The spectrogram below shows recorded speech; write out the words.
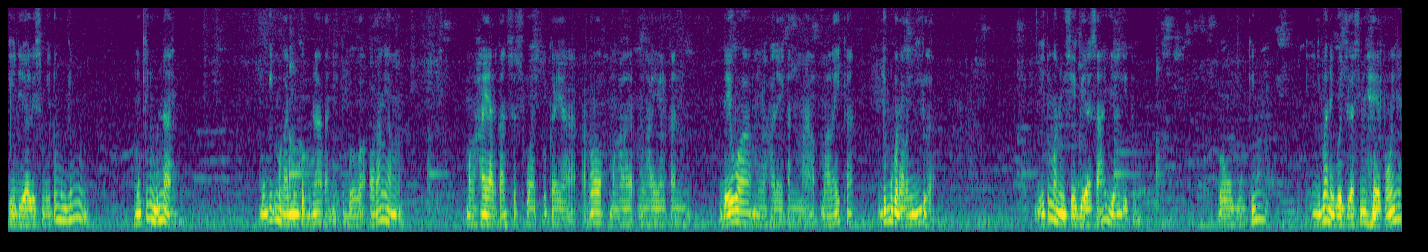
idealisme itu mungkin mungkin benar. Mungkin mengandung kebenaran itu bahwa orang yang menghayalkan sesuatu kayak roh menghayalkan dewa menghayalkan malaikat itu bukan orang gila. Itu manusia biasa aja gitu. Bahwa mungkin gimana gue jelasinnya ya pokoknya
